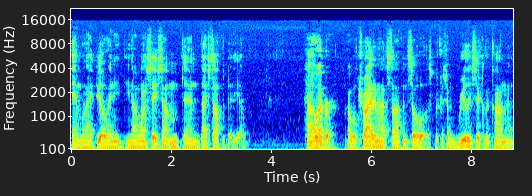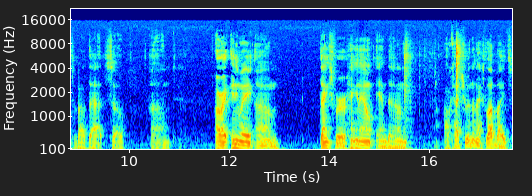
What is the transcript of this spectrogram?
and when I feel I need, you know, I want to say something, then I stop the video. However, I will try to not stop in solos because I'm really sick of the comments about that. So, um, all right. Anyway, um, thanks for hanging out, and um, I'll catch you in the next Love Bites.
